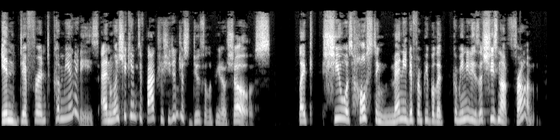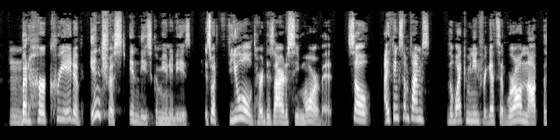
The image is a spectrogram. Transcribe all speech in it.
in different communities. And when she came to Factory, she didn't just do Filipino shows. Like she was hosting many different people that communities that she's not from. Mm. But her creative interest in these communities is what fueled her desire to see more of it. So I think sometimes the white community forgets that we're all not the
